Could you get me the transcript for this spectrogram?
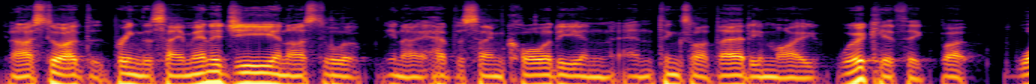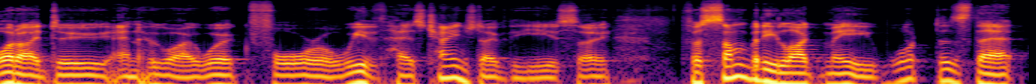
you know, I still have to bring the same energy, and I still you know have the same quality and and things like that in my work ethic. But what I do and who I work for or with has changed over the years. So for somebody like me, what does that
